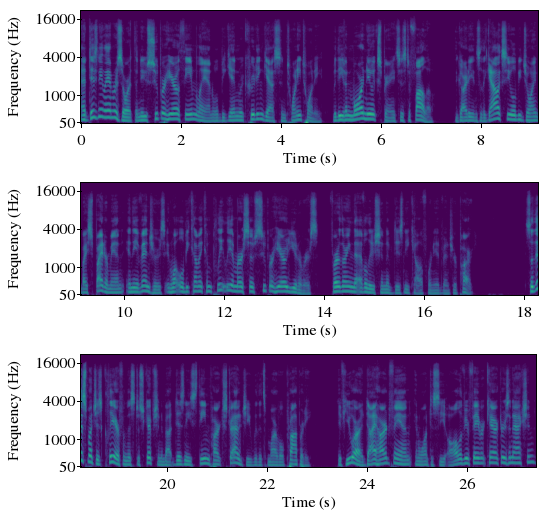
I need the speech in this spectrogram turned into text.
At Disneyland Resort, the new superhero themed land will begin recruiting guests in 2020, with even more new experiences to follow. The Guardians of the Galaxy will be joined by Spider Man and the Avengers in what will become a completely immersive superhero universe, furthering the evolution of Disney California Adventure Park. So, this much is clear from this description about Disney's theme park strategy with its Marvel property. If you are a die-hard fan and want to see all of your favorite characters in action,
